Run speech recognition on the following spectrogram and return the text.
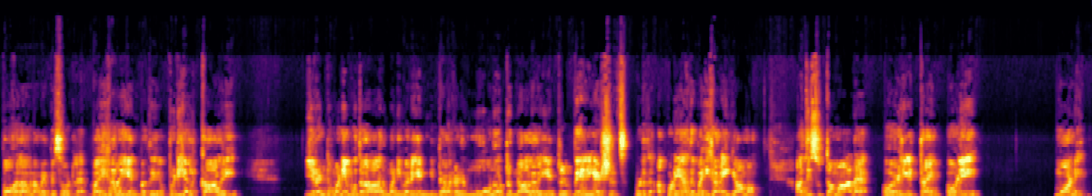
போகலாம் நம்ம எபிசோட்ல வைகரை என்பது விடியல் காலை இரண்டு மணி முதல் ஆறு மணி வரை என்கின்றார்கள். மூணு டு நாலரை என்று வேரியேஷன்ஸ் உள்ளது. அப்படியே அது வைகரை யாமம். அதிசுத்தமான ஏர்லி டைம் ஏர்லி மார்னிங்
